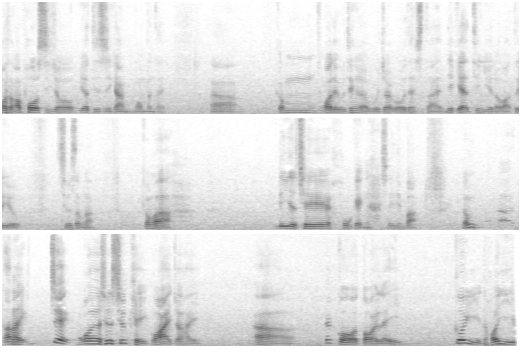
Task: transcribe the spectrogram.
我同阿 Paul 試咗一段時間冇問題。啊！咁我哋會聽日會再 road test，但係呢幾日天雨嘅話都要小心啦。咁啊，呢隻車好勁啊，四點八。咁但係即係我有少少奇怪就係、啊！一個代理居然可以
